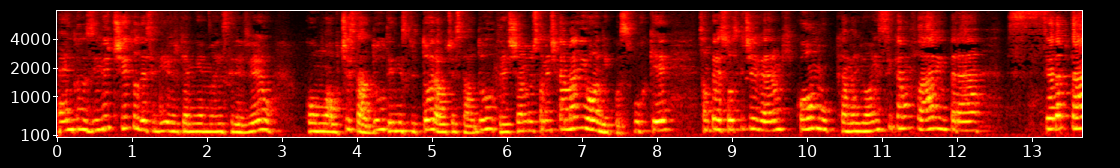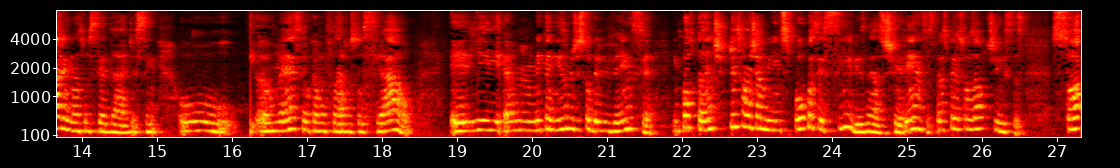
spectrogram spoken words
É, inclusive o título desse livro que a minha mãe escreveu como autista adulto, e uma escritora autista adulta, eles chamam justamente camaleônicos, porque são pessoas que tiveram que, como camaleões, se camuflarem para se adaptarem na sociedade. Assim. O, o mestre, o camuflagem social, ele é um mecanismo de sobrevivência importante, principalmente em ambientes pouco acessíveis, né, as diferenças, para as pessoas autistas. Só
